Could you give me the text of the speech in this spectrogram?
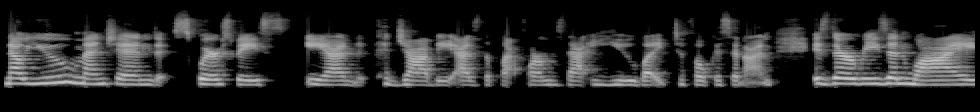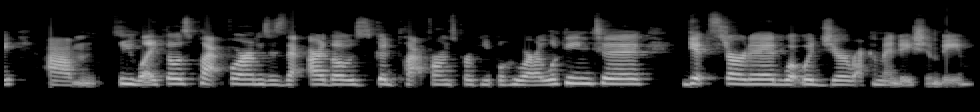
Now, you mentioned Squarespace and Kajabi as the platforms that you like to focus in on. Is there a reason why um, you like those platforms? Is that are those good platforms for people who are looking to get started? What would your recommendation be?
